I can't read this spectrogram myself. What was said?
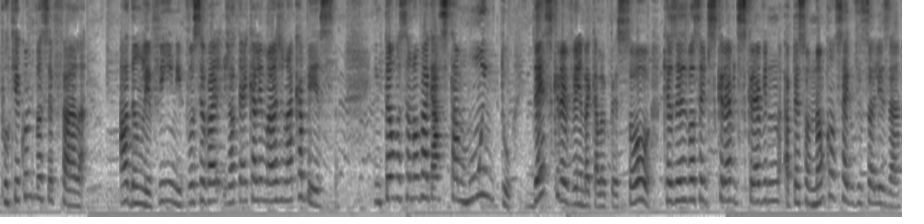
Porque quando você fala Adam Levine, você vai já tem aquela imagem na cabeça. Então você não vai gastar muito descrevendo aquela pessoa, que às vezes você descreve, descreve a pessoa não consegue visualizar.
